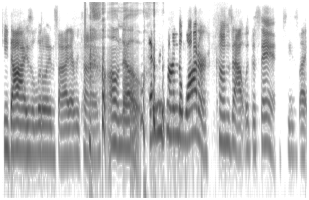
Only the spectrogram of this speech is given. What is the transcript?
she dies a little inside every time. oh no. every time the water comes out with the sand, she's like,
